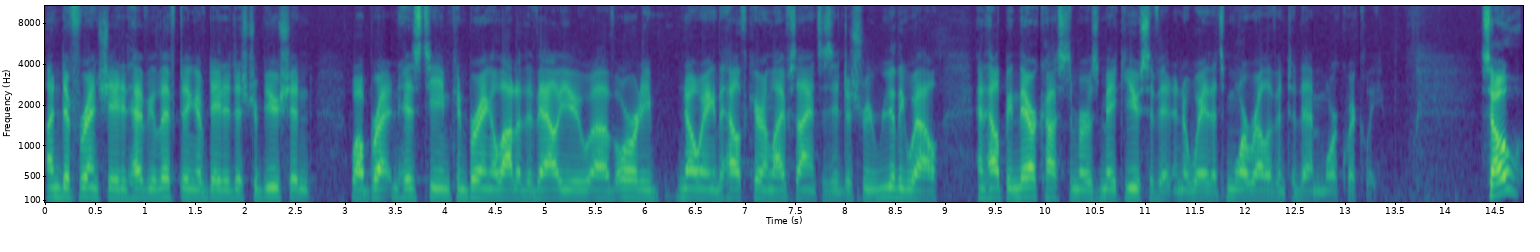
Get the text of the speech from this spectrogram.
undifferentiated heavy lifting of data distribution while Brett and his team can bring a lot of the value of already knowing the healthcare and life sciences industry really well and helping their customers make use of it in a way that's more relevant to them more quickly. So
